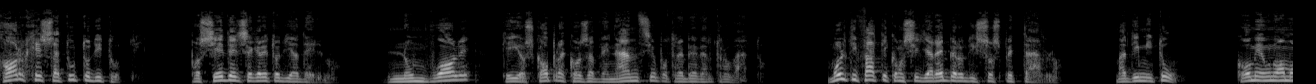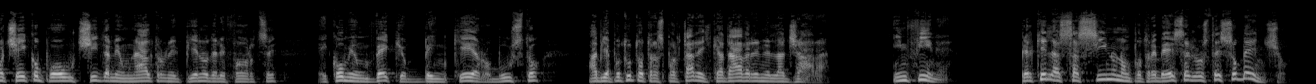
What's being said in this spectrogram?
Jorge sa tutto di tutti, possiede il segreto di Adelmo. Non vuole che io scopra cosa Venanzio potrebbe aver trovato. Molti fatti consiglierebbero di sospettarlo, ma dimmi tu, come un uomo cieco può ucciderne un altro nel pieno delle forze e come un vecchio benché robusto abbia potuto trasportare il cadavere nella giara. Infine, perché l'assassino non potrebbe essere lo stesso Bencio?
